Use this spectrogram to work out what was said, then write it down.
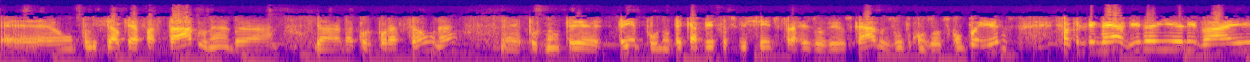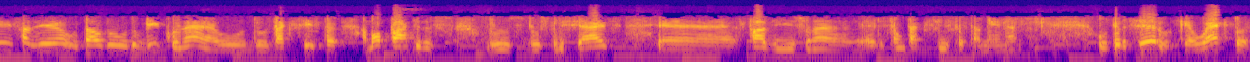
É um policial que é afastado né, da, da, da corporação, né? É, por não ter tempo, não ter cabeça suficiente para resolver os casos junto com os outros companheiros, só que ele tem que ganhar vida e ele vai fazer o tal do, do bico, né? O, do taxista. A maior parte dos, dos, dos policiais é, fazem isso, né? Eles são taxistas também, né? O terceiro, que é o Hector,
